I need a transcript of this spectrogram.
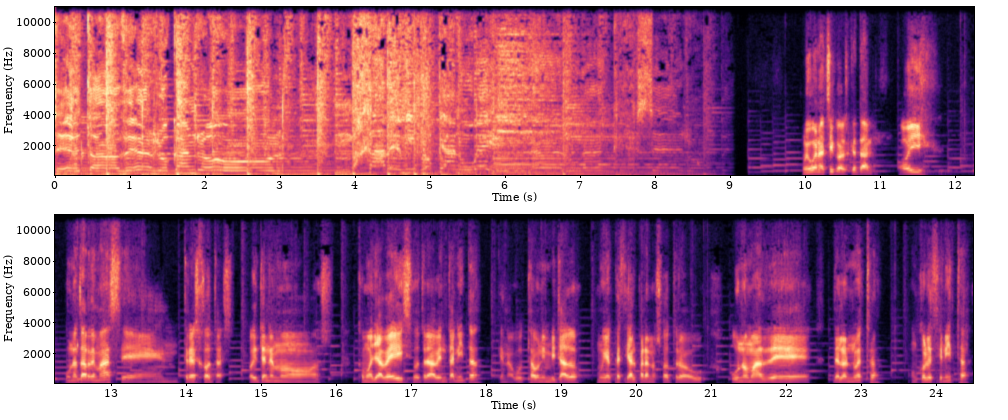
camiseta de rock and roll. Baja de mi propia nube y una luna que se rompe. Muy buenas chicos, ¿qué tal? Hoy una tarde más en 3J. Hoy tenemos, como ya veis, otra ventanita que nos gusta, un invitado muy especial para nosotros, uno más de, de los nuestros, un coleccionista,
